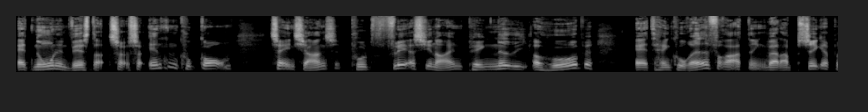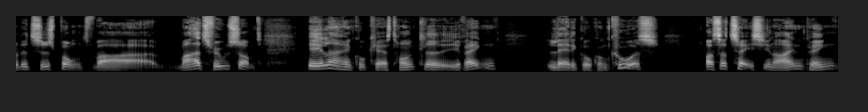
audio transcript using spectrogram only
at nogen investor, så, så enten kunne Gorm tage en chance, putte flere af sine egne penge ned i og håbe, at han kunne redde forretningen, hvad der sikkert på det tidspunkt var meget tvivlsomt, eller han kunne kaste håndklædet i ringen, lade det gå konkurs, og så tage sine egne penge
